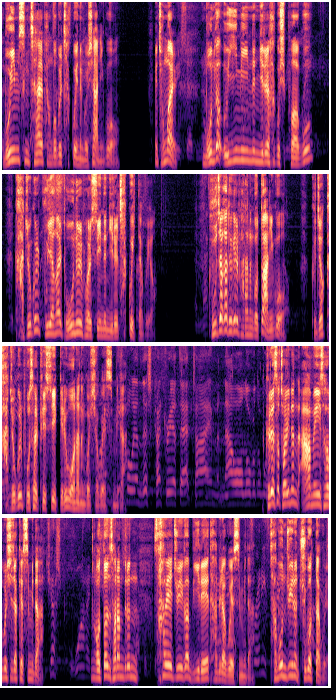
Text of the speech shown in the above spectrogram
무임승차할 방법을 찾고 있는 것이 아니고 정말 뭔가 의미 있는 일을 하고 싶어 하고 가족을 부양할 돈을 벌 수 있는 일을 찾고 있다고요. 부자가 되길 바라는 것도 아니고 그저 가족을 보살필 수 있기를 원하는 것이라고 했습니다. 그래서 저희는 아메이 사업을 시작했습니다. 어떤 사람들은 사회주의가 미래의 답이라고 했습니다. 자본주의는 죽었다고요.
